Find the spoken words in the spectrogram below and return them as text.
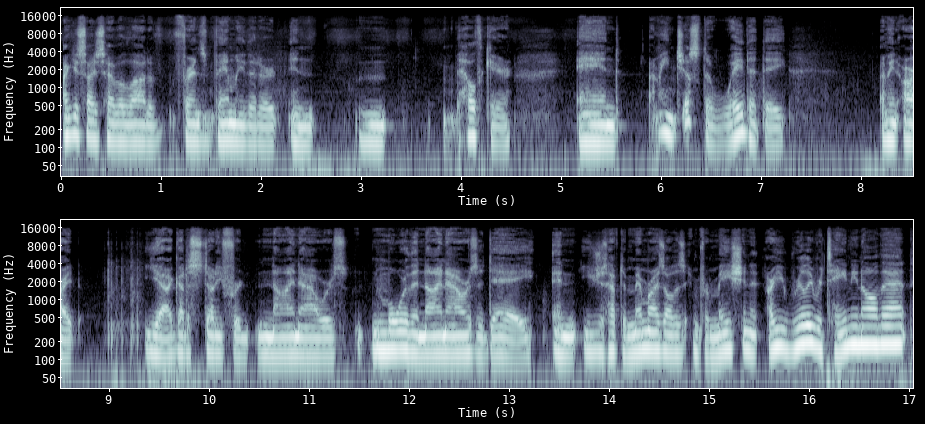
I guess I just have a lot of friends and family that are in healthcare. And I mean, just the way that they. I mean, all right. Yeah, I got to study for nine hours, more than nine hours a day. And you just have to memorize all this information. Are you really retaining all that?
